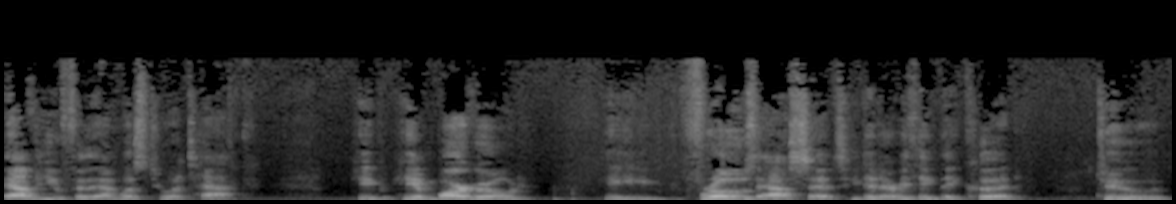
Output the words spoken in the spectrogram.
avenue for them was to attack. He, he embargoed, he froze assets, he did everything they could to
